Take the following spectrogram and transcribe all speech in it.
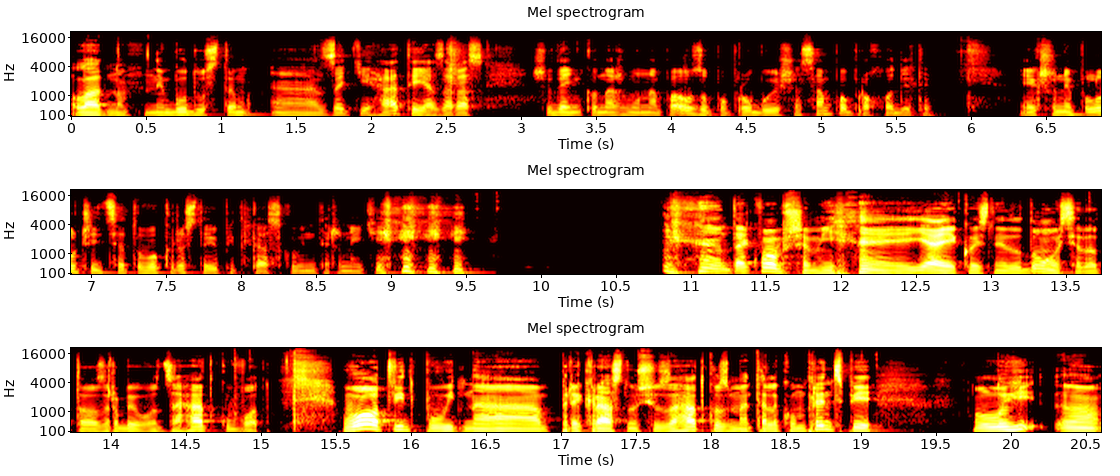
Ладно, не буду з тим е, затягати. Я зараз швиденько нажму на паузу, попробую ще сам попроходити. Якщо не вийде, то використаю підказку в інтернеті. Так, в общем, я якось не додумався до того, зробив от загадку. Вот. Вот відповідь на прекрасну всю загадку з метеликом. В принципі, логі... е,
